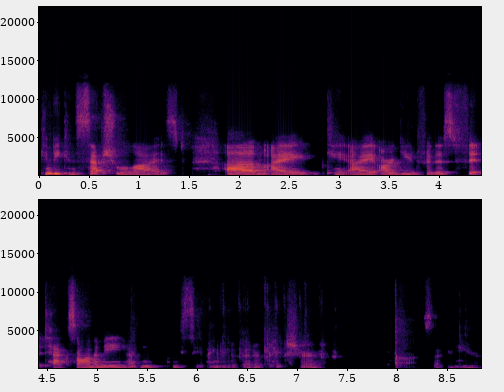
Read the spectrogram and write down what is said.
can be conceptualized. Um, I I argued for this fit taxonomy. I can let me see if I can get a better picture. Second here.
